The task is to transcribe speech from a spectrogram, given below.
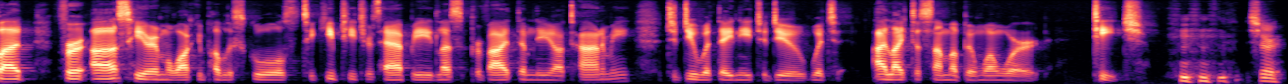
but for us here in Milwaukee Public Schools to keep teachers happy, let's provide them the autonomy to do what they need to do, which I like to sum up in one word teach. sure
